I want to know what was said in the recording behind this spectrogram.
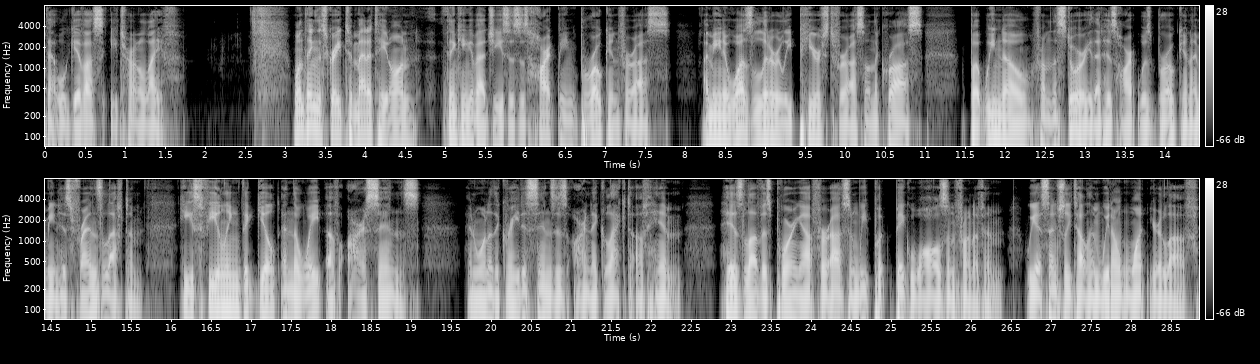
that will give us eternal life. One thing that's great to meditate on, thinking about Jesus' heart being broken for us. I mean, it was literally pierced for us on the cross, but we know from the story that his heart was broken. I mean, his friends left him. He's feeling the guilt and the weight of our sins. And one of the greatest sins is our neglect of Him. His love is pouring out for us, and we put big walls in front of Him. We essentially tell Him, We don't want your love.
